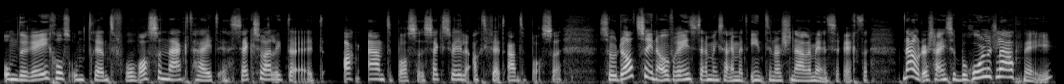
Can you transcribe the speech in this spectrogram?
om de regels omtrent volwassen naaktheid en seksualiteit aan te passen, seksuele activiteit aan te passen, zodat ze in overeenstemming zijn met internationale mensenrechten. Nou, daar zijn ze behoorlijk laat mee.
